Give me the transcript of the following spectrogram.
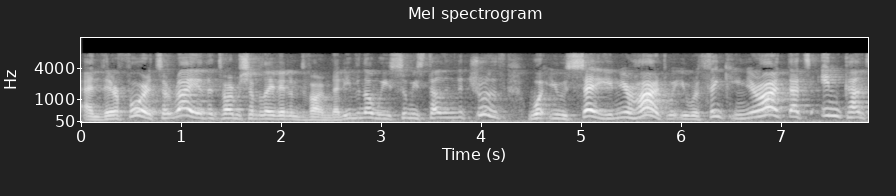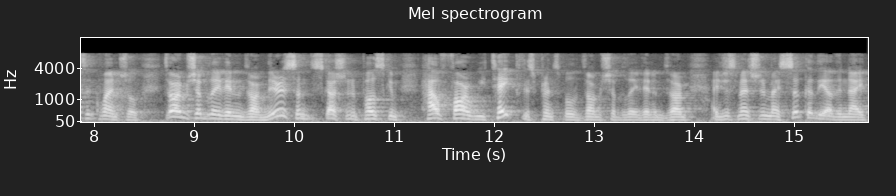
and therefore it's a raya that dvarm shabalev dvarm. That even though we assume he's telling the truth, what you say in your heart, what you were thinking in your heart, that's inconsequential. There is some discussion in Poskim how far we take this principle of Dvarim. I just mentioned in my sukkah the other night,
